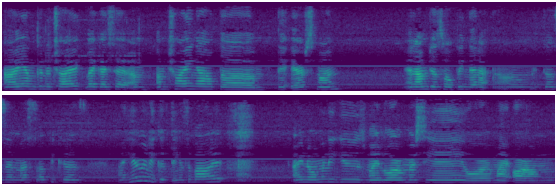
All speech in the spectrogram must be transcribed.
I am gonna try, like I said, I'm I'm trying out the the air spun, and I'm just hoping that I, um, it doesn't mess up because I hear really good things about it. I normally use my Laura Mercier or my um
